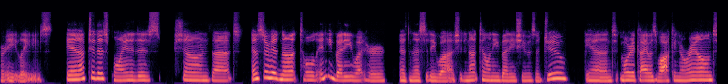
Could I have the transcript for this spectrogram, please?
or eight ladies. And up to this point, it is shown that Esther had not told anybody what her ethnicity was. She did not tell anybody she was a Jew. And Mordecai was walking around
